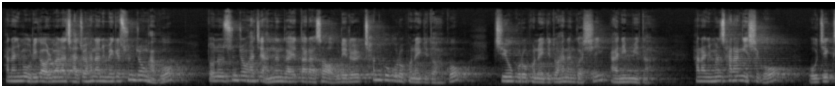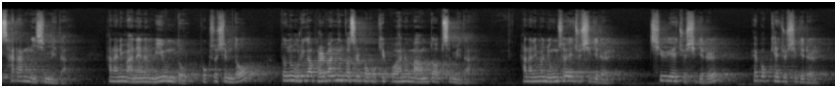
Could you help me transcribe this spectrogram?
하나님은 우리가 얼마나 자주 하나님에게 순종하고 또는 순종하지 않는가에 따라서 우리를 천국으로 보내기도 하고 지옥으로 보내기도 하는 것이 아닙니다. 하나님은 사랑이시고 오직 사랑이십니다. 하나님 안에는 미움도 복수심도 또는 우리가 벌받는 것을 보고 기뻐하는 마음도 없습니다. 하나님은 용서해 주시기를 치유해 주시기를 회복해 주시기를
